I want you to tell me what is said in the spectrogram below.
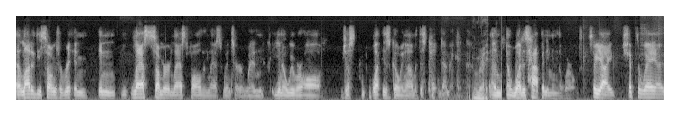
A lot of these songs were written in last summer, last fall, and last winter when you know we were all just what is going on with this pandemic Right. and, and what is happening in the world. So yeah, I chipped away. I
